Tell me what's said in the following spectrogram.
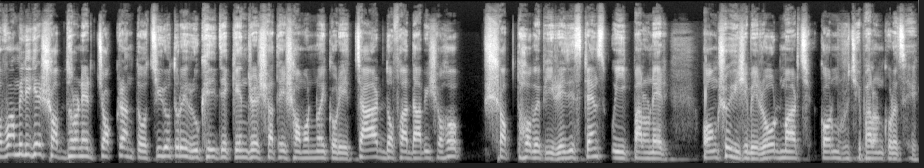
আওয়ামী লীগের সব ধরনের চক্রান্ত চিরতরে রুখে দিতে কেন্দ্রের সাথে সমন্বয় করে চার দফা দাবিসহ সপ্তাহব্যাপী রেজিস্ট্যান্স উইক পালনের অংশ হিসেবে রোড মার্চ কর্মসূচি পালন করেছে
